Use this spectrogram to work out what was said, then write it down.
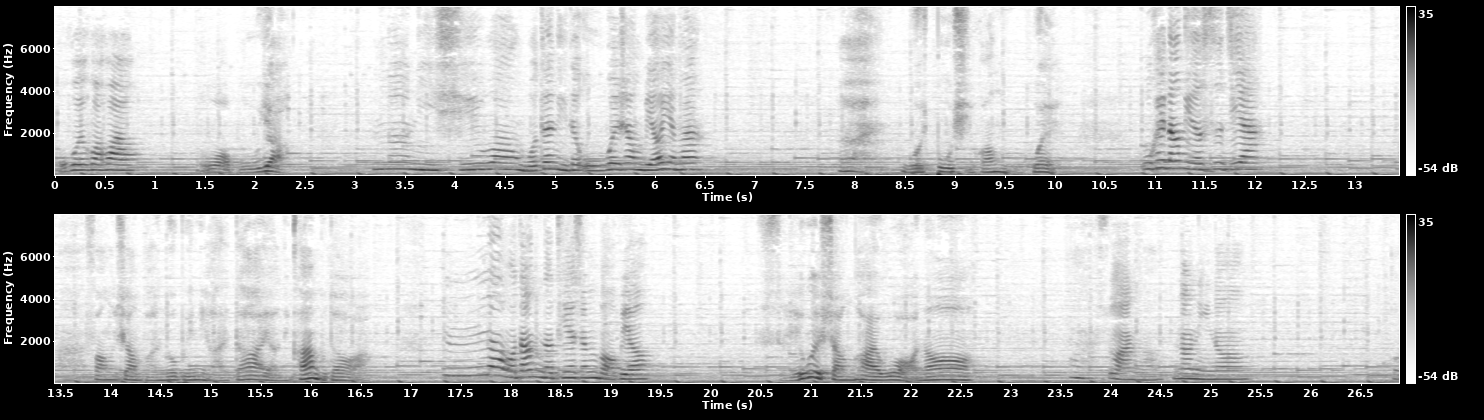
我会画画哦。我不要。那你希望我在你的舞会上表演吗？唉，我不喜欢舞会。我可以当你的司机啊。方向盘都比你还大呀，你看不到啊。嗯，那我当你的贴身保镖。谁会伤害我呢？嗯，算了，那你呢？呃，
